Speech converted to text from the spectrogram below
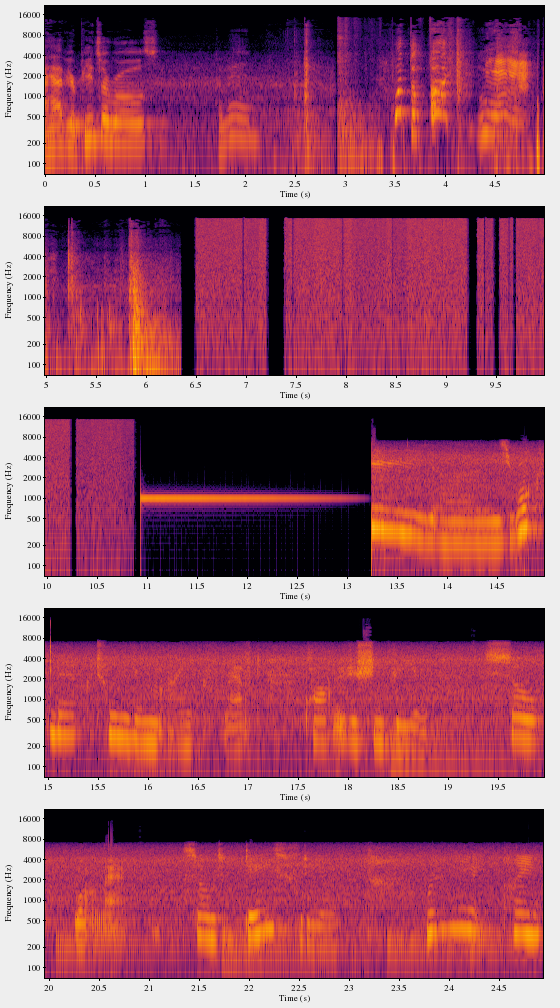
I have your pizza rolls. Come in. What the fuck? Hey guys, welcome back to another Minecraft Pocket Edition video. So, well, that. So in today's video, we're gonna be playing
